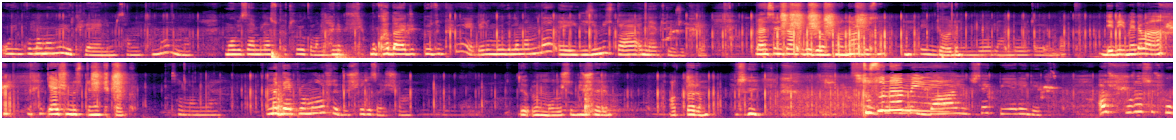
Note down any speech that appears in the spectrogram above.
uygulamamı yükleyelim sana tamam mı? Movizen biraz kötü uygulama. Hani bu kadarcık gözüküyor ya benim uygulamamda e, yüzümüz daha net gözüküyor. ben seni takip ediyorum an. Neredesin? Hı, Bilmiyorum, gördüm. Buğlem buradayım bak. Geleyim merhaba. Gel şunun üstüne çıkak. Tamam ya. Ama deprem olursa düşeriz aşağı. Deprem olursa düşerim. Atlarım. Tsunami. Daha yüksek bir yere git. Aa şurası çok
